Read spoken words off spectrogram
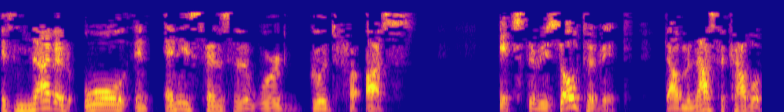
is not at all in any sense of the word good for us. It's the result of it. The Kabul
